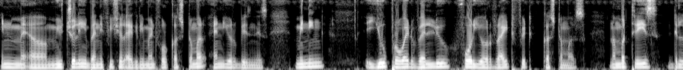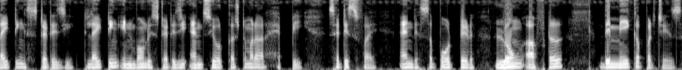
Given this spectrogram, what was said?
in uh, mutually beneficial agreement for customer and your business meaning you provide value for your right fit customers number 3 is delighting strategy delighting inbound strategy ensure customer are happy satisfied and supported long after they make a purchase.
